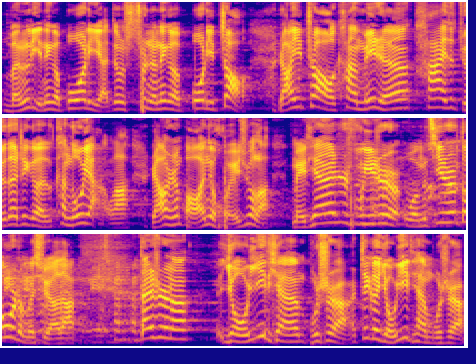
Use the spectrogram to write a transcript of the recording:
门里那个玻璃啊，就顺着那个玻璃照，然后一照看没人，他就觉得这个看走眼了，然后人保安就回去了。每天日复一日，我们其实都是这么学的，但是呢，有一天不是这个，有一天不是。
